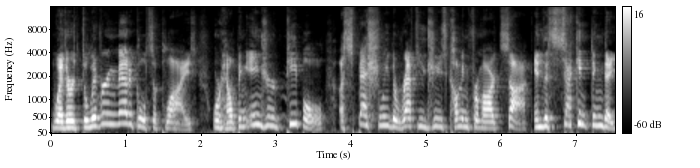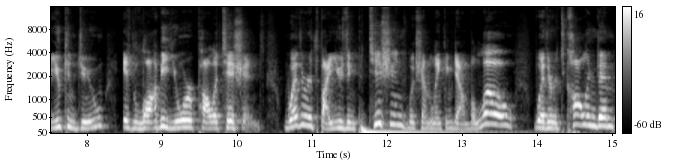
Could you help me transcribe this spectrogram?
whether it's delivering medical supplies or helping injured people, especially the refugees coming from Artsakh. And the second thing that you can do is lobby your politicians, whether it's by using petitions, which I'm linking down below, whether it's calling them,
